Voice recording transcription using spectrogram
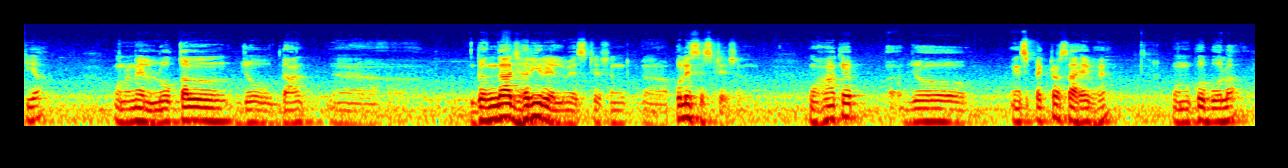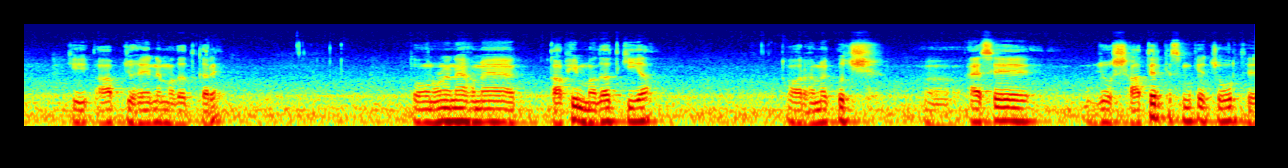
किया। उन्होंने लोकल जो गंगा झरी रेलवे स्टेशन पुलिस स्टेशन, वहाँ के जो इंस्पेक्टर साहब हैं, उनको बोला कि आप जो है इन्हें मदद करें। तो उन्होंने हमें काफ़ी मदद किया और हमें कुछ ऐसे जो शातिर किस्म के चोर थे,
